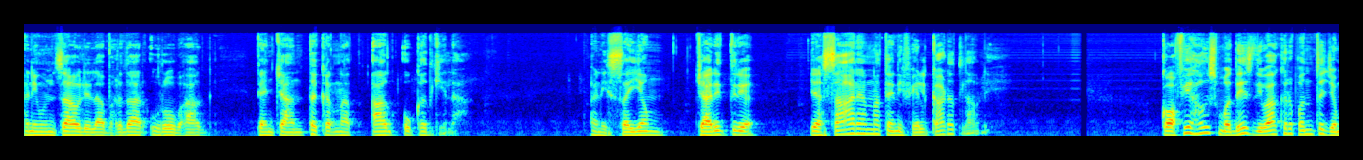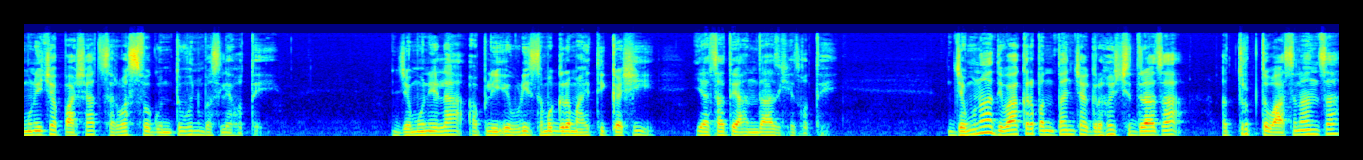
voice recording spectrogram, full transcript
आणि उंचावलेला भरदार उरो भाग त्यांच्या अंतकरणात आग ओकत गेला. आणि संयम चारित्र्य या साऱ्यांना त्यांनी फेल काढत लावले. कॉफी हाऊसमध्येच दिवाकर पंत जमुनेच्या पाशात सर्वस्व गुंतवून बसले होते. जमुनेला आपली एवढी समग्र माहिती कशी याचा ते अंदाज घेत होते. जमुना दिवाकर पंतांच्या ग्रहछिद्राचा अतृप्त वासनांचा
